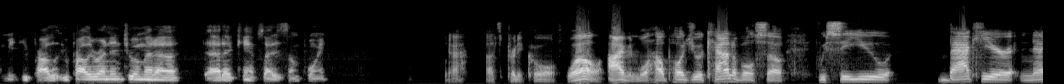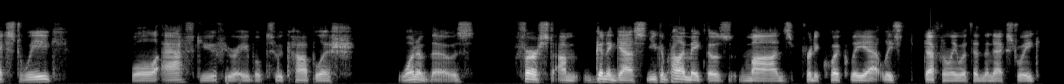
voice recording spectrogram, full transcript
I mean, he probably you probably run into him at a at a campsite at some point. Yeah, that's pretty cool. Well, Ivan, we'll help hold you accountable. So if we see you back here next week, we'll ask you if you were able to accomplish one of those. First, I'm gonna guess you can probably make those mods pretty quickly, at least definitely within the next week.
